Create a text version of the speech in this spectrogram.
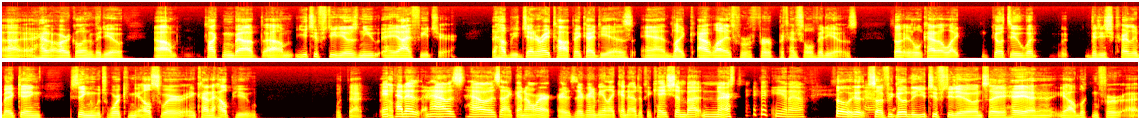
uh, had an article and a video um, talking about um, YouTube Studio's new AI feature to help you generate topic ideas and like outlines for for potential videos. So it'll kind of like go through what, what videos you're currently making, seeing what's working elsewhere, and kind of help you with that. And how does how is how is that going to work? Is there going to be like a notification button or you know? So, it, so if you go to the YouTube Studio and say, "Hey, uh, yeah, I'm looking for uh,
